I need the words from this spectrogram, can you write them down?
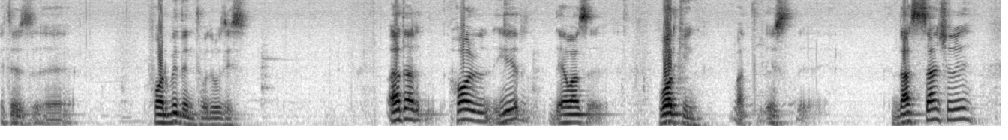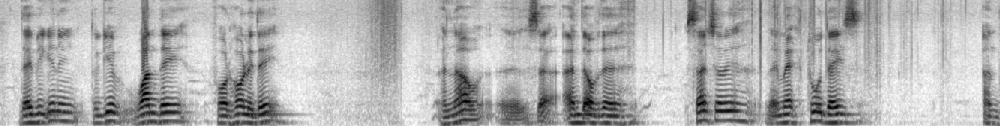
It is uh, forbidden to do this. Other whole year there was working, but is last century they beginning to give one day for holiday and now, uh, end of the century, they make two days, and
